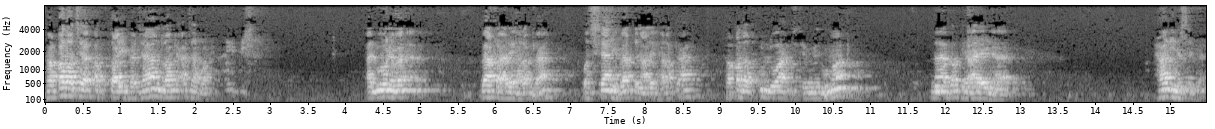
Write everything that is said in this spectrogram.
فقضت الطائفتان ركعة ركعة الأولى باقي عليها ركعة. والثاني باق عليها ركعة فقضت كل واحدة منهما ما بقي عليها. هذه الصفة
